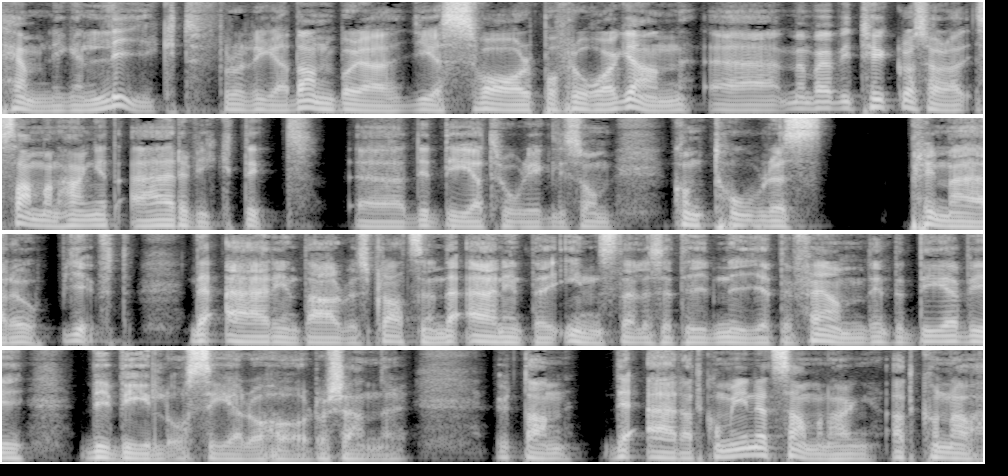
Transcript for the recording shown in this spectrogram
tämligen likt för att redan börja ge svar på frågan. Eh, men vad vi tycker oss höra, sammanhanget är viktigt. Eh, det är det jag tror är liksom kontorets primära uppgift. Det är inte arbetsplatsen, det är inte inställelsetid 9 till 5, det är inte det vi, vi vill och ser och hör och känner. Utan det är att komma in i ett sammanhang, att kunna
